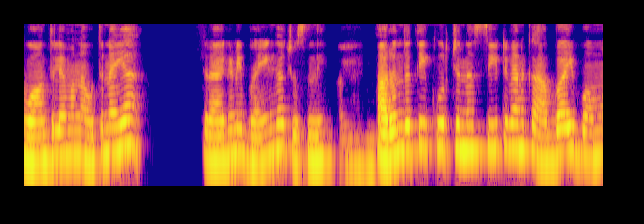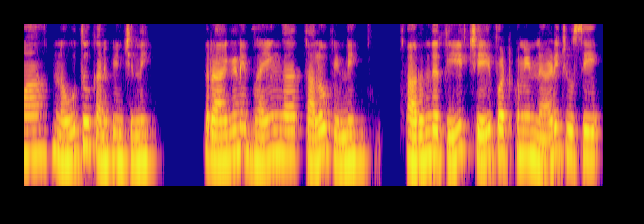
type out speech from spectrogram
వాంతులేమన్నా అవుతున్నాయా? రాగిణి భయంగా చూసింది. అరుంధతి కూర్చున్న సీటు వెనక అబ్బాయి బొమ్మ నవ్వుతూ కనిపించింది. రాగిణి భయంగా తలూపింది అరుంధతి చేయి పట్టుకుని నాడి చూసి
